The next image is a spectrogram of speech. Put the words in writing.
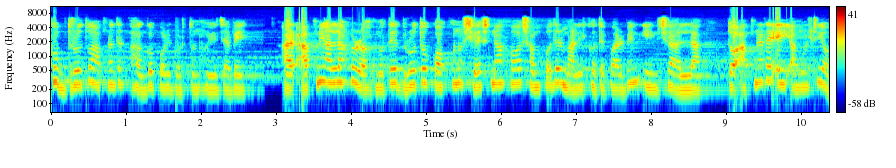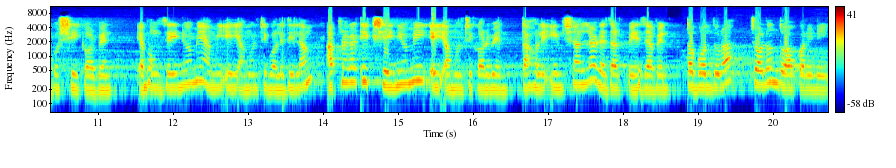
খুব দ্রুত আপনাদের ভাগ্য পরিবর্তন হয়ে যাবে। আর আপনি আল্লাহর রহমতে দ্রুত কখনো শেষ না হওয়া সম্পদের মালিক হতে পারবেন ইনশাআল্লাহ। তো আপনারা এই আমলটি অবশ্যই করবেন। এবং যেই নিয়মে আমি এই আমলটি বলে দিলাম, আপনারা ঠিক সেই নিয়মেই এই আমলটি করবেন। তাহলে ইনশাআল্লাহ রেজাল্ট পেয়ে যাবেন। তো বন্ধুরা, চলুন দোয়া করে নিই।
